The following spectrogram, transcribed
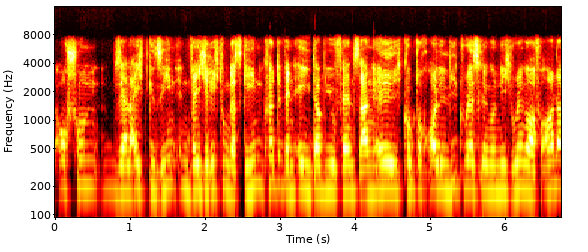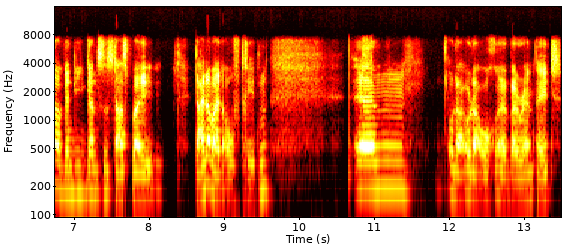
auch schon sehr leicht gesehen, in welche Richtung das gehen könnte, wenn AEW-Fans sagen, ey, ich gucke doch All Elite Wrestling und nicht Ring of Honor, wenn die ganzen Stars bei Dynamite auftreten. Ähm, oder, oder auch äh, bei Rampage.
